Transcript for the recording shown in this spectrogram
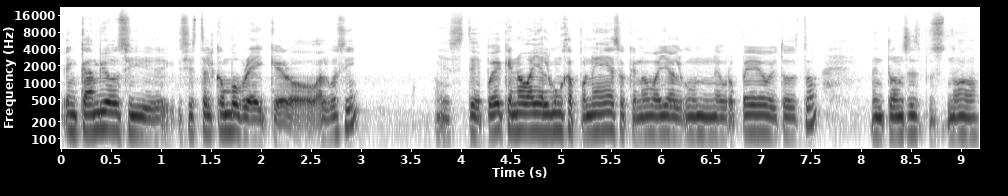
En cambio, si, si está el Combo Breaker o algo así, este, puede que no vaya algún japonés o que no vaya algún europeo y todo esto. Entonces, pues no,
